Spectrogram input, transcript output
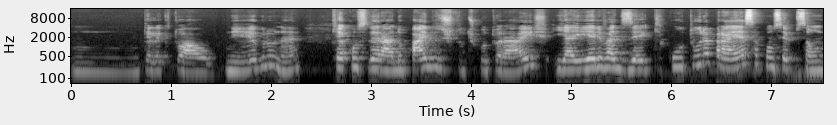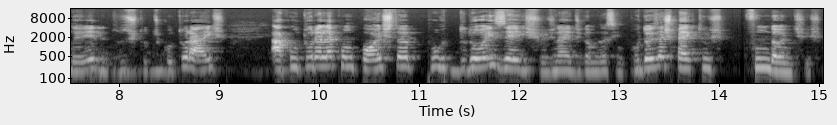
um intelectual negro, né? Que é considerado o pai dos estudos culturais, e aí ele vai dizer que cultura, para essa concepção dele, dos estudos culturais, a cultura ela é composta por dois eixos, né, digamos assim, por dois aspectos fundantes.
